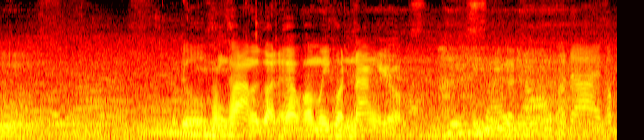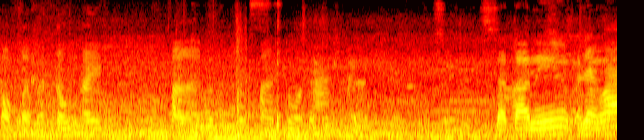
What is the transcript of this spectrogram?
อืมดูข้างๆไปก่อนนะครับเพราะมีคนนั่งอยู่ คุยกับน้องเขาได้เขาบอกเปิดประตูเอ้ยเปิดเปิดตัวกลางเปิดแต่ตอนนี้แสดงว่า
